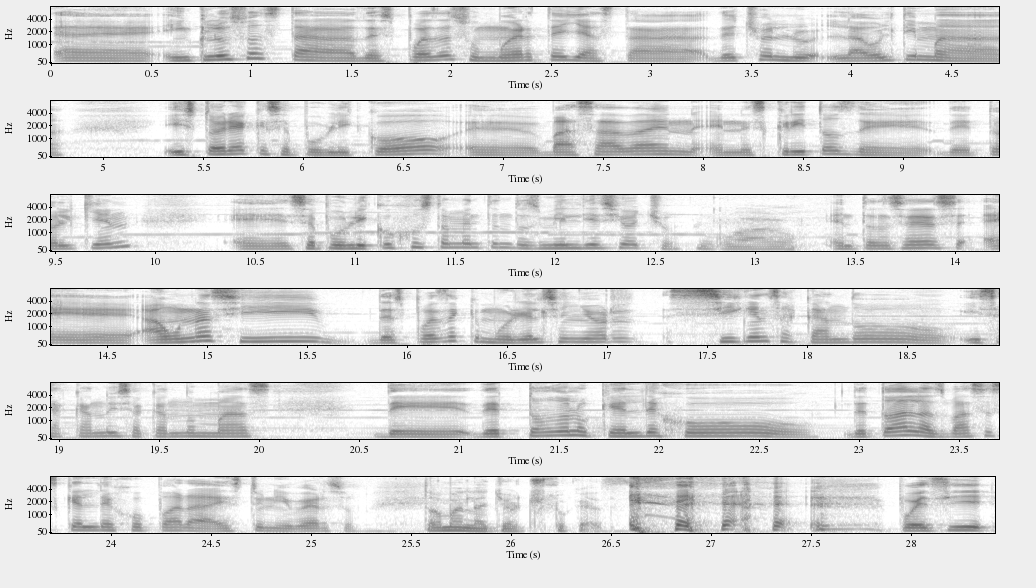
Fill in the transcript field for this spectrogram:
eh, incluso hasta después de su muerte y hasta, de hecho, la última historia que se publicó eh, basada en, en, escritos de, de Tolkien eh, se publicó justamente en 2018. Wow. Entonces, aún así, después de que murió el señor, siguen sacando y sacando y sacando más de, de, todo lo que él dejó, de todas las bases que él dejó para este universo. Tómala, George Lucas. pues sí,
